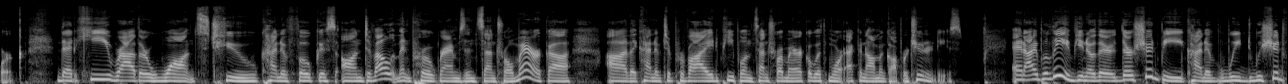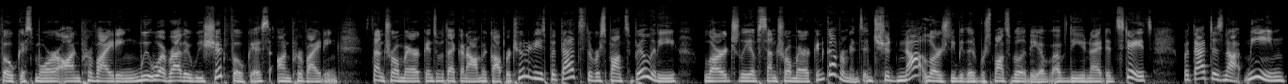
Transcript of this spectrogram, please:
work, that he rather wants to kind of focus on development programs in Central America uh, that kind of to provide people in Central America with more economic opportunities. And I believe, you know, there there should be kind of we we should focus more on providing we well, rather we should focus on providing Central Americans with economic opportunities, but that's the responsibility largely of Central American governments. It should not largely be the responsibility of, of the United States, but that does not mean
